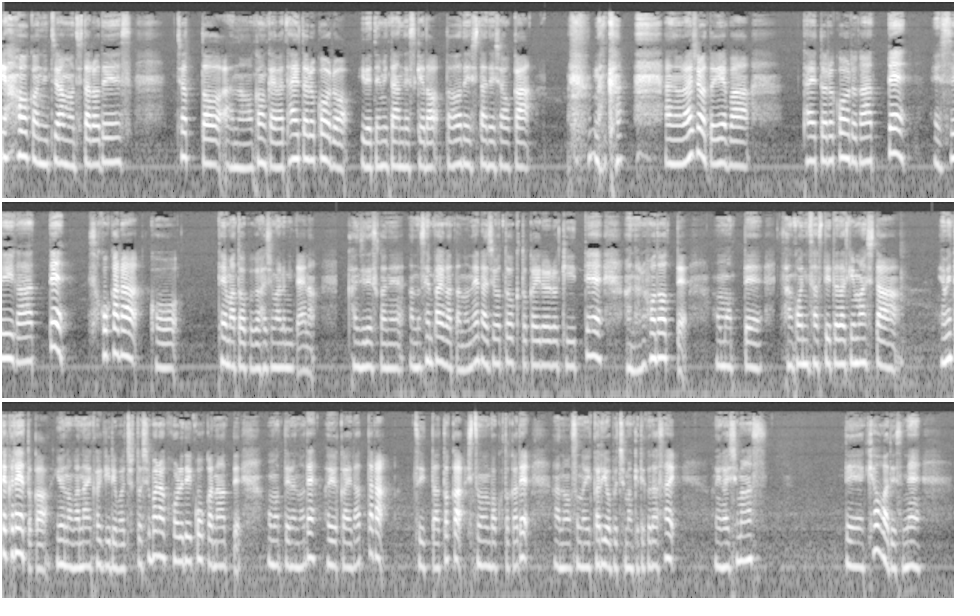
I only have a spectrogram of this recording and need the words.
やっほーこんにちはもち太郎です。ちょっとあの今回はタイトルコールを入れてみたんですけどどうでしたでしょうか？なんかあのラジオといえばタイトルコールがあって SE があってそこからこうテーマトークが始まるみたいな感じですかね。あの先輩方のねラジオトークとかいろいろ聞いてあなるほどって思って参考にさせていただきました。やめてくれとかいうのがない限りはちょっとしばらくこれでいこうかなって思ってるので不愉快だったら Twitter とか質問箱とかであのその怒りをぶちまけてください。お願いします。で今日はですね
